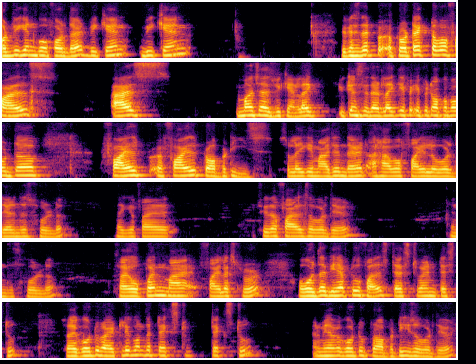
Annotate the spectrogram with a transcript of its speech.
what we can go for that we can we can you can say that protect our files as much as we can like you can say that like if, if we talk about the file file properties so like imagine that I have a file over there in this folder. Like if I see the files over there in this folder. So I open my file explorer. Over there we have two files, test1 and test2. So I go to right click on the text text2 and we have to go to properties over there.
